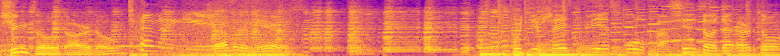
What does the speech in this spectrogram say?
行走的耳朵Traveling ears. Traveling ears Путешествие слуха. Синзо де Эрдо.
